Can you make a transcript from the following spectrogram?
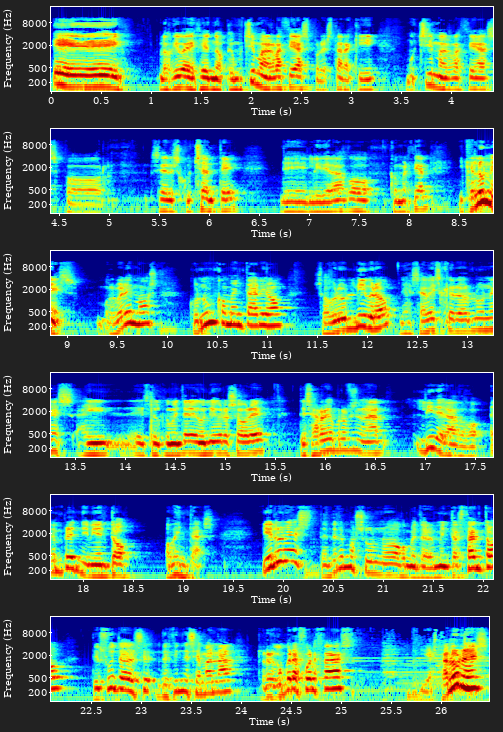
Eh, lo que iba diciendo, que muchísimas gracias por estar aquí, muchísimas gracias por ser escuchante del liderazgo comercial y que el lunes volveremos con un comentario sobre un libro. Ya sabéis que los lunes hay, es el comentario de un libro sobre desarrollo profesional, liderazgo, emprendimiento o ventas. Y el lunes tendremos un nuevo comentario. Mientras tanto, disfruta del fin de semana, recupera fuerzas y hasta lunes.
